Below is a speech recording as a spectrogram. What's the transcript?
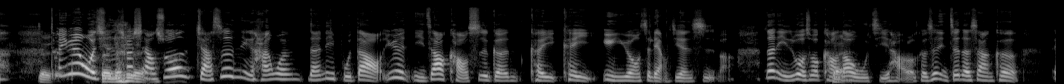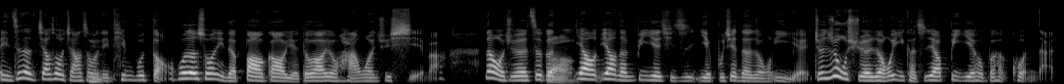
对，对，因为我其实就想说，假设你韩文能力不到，因为你知道考试跟可以可以运用是两件事嘛。那你如果说考到五级好了，可是你真的上课。哎，你真的教授讲什么你听不懂，嗯，或者说你的报告也都要用韩文去写嘛？那我觉得这个要、啊、要能毕业，其实也不见得容易耶。就入学容易，可是要毕业会不会很困难？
